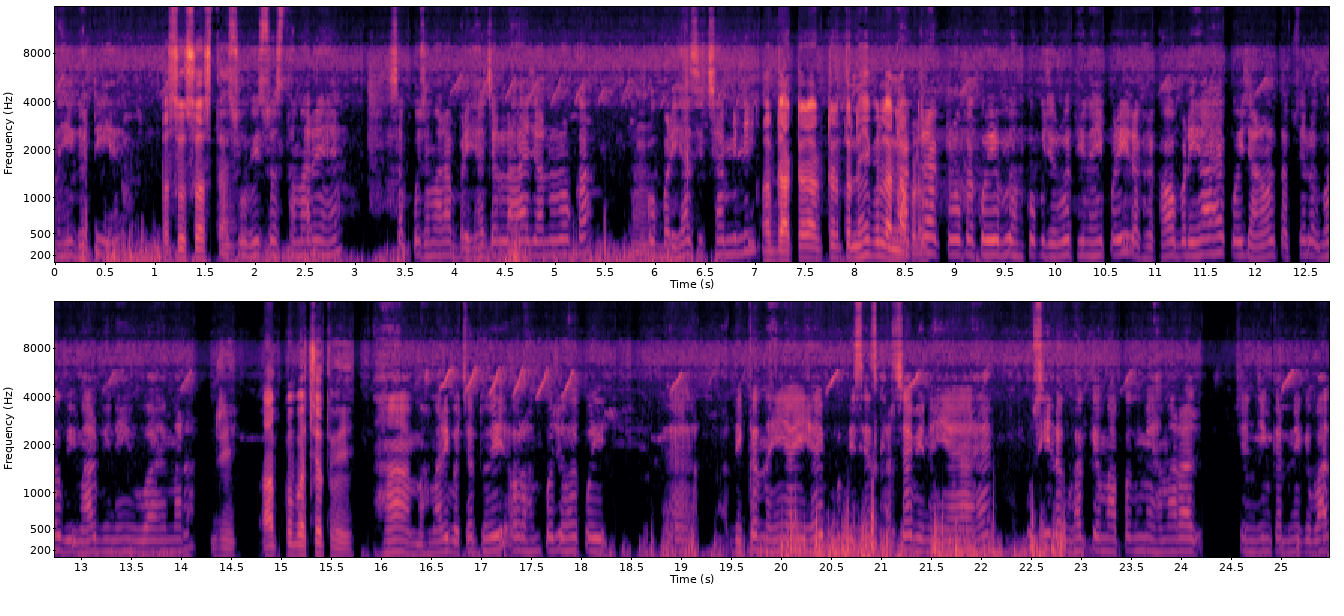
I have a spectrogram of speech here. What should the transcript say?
नहीं घटी है। पशु स्वस्थ है। पशु भी स्वस्थ हमारे हैं। सब कुछ हमारा बढ़िया चल रहा है जानवरों का। हमको बढ़िया शिक्षा मिली। अब डॉक्टर डॉक्टर तो नहीं बुलाना डॉक्टर डॉक्टरों का कोई अभी हमको ज़रूरत ही नहीं पड़ी रख रखाव बढ़िया है कोई जानवर तब से लगभग बीमार भी नहीं हुआ है हमारा। जी आपको बचत हुई? हाँ हमारी बचत हुई और हमको जो है कोई दिक्कत नहीं आई है विशेष खर्चा भी नहीं आया है। उसी लगभग के मापक में हमारा चेंजिंग करने के बाद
